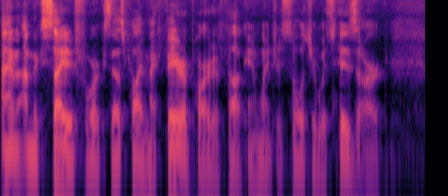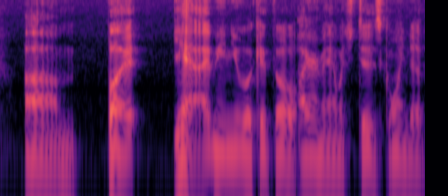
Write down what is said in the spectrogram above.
I'm I'm excited for because that was probably my favorite part of Falcon and Winter Soldier was his arc. Um, but yeah, I mean, you look at the Iron Man, which is going to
